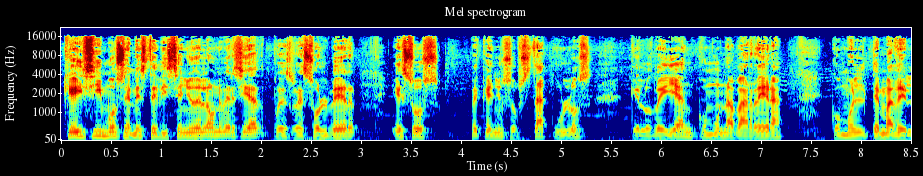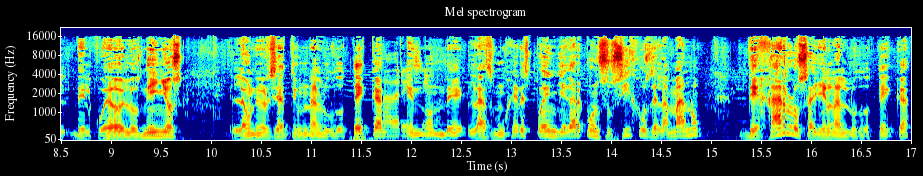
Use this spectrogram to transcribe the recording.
¿qué hicimos en este diseño de la universidad? Pues resolver esos pequeños obstáculos que los veían como una barrera, como el tema del, del cuidado de los niños. La universidad tiene una ludoteca en donde las mujeres pueden llegar con sus hijos de la mano, dejarlos ahí en la ludoteca,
